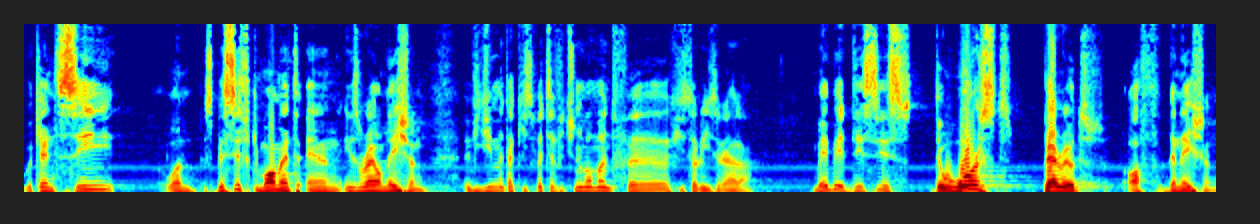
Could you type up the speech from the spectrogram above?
we can see one specific moment in Israel nation. widzimy taki specyficzny moment w e, historii Izraela. Maybe this is the worst period of the nation.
